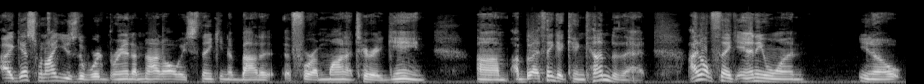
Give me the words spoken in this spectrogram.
I guess when I use the word brand, I'm not always thinking about it for a monetary gain, um, but I think it can come to that. I don't think anyone you know,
